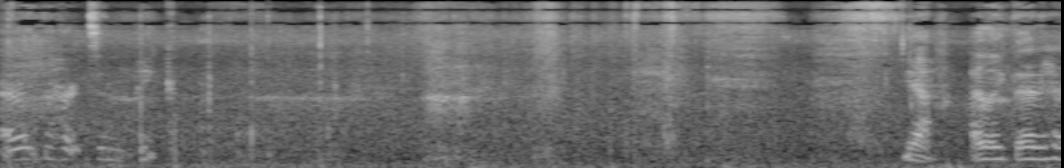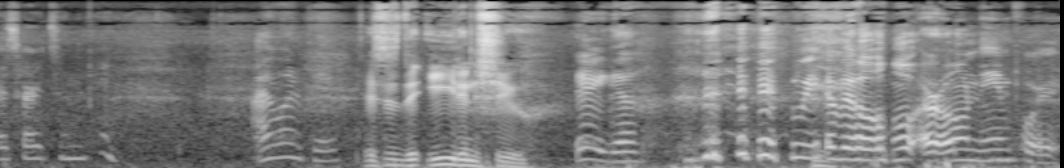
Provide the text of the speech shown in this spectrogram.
I like the hearts and the pink. Yeah, I like that it has hearts and pink. I want a pair. This is the Eden shoe. There you go. we have a whole, our own name for it.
